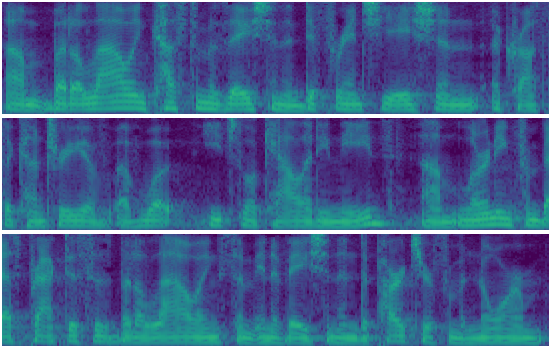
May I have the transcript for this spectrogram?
um, but allowing customization and differentiation across the country of, of what each locality needs, um, learning from best practices, but allowing some innovation and departure from a norm,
